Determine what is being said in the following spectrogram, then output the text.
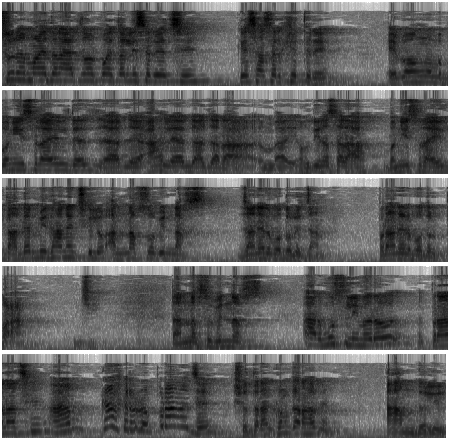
সুরে ময়দান আয়াত নম্বর পঁয়তাল্লিশে রয়েছে, কেসাসের ক্ষেত্রে। এবং বনি ইসরায়েল আহলে যারা হুদিনাসারা বনি ইসরায়েল, তাদের বিধানে ছিল আন্নাফসবিন নাফস জানের বদলে জান প্রাণের বদল প্রাণ জি। তান্নাফসবিন নাফস আর মুসলিমেরও প্রাণ আছে, আর কাফেরও প্রাণ আছে। সুতরাং খুন করা হবে। আম দলিল,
